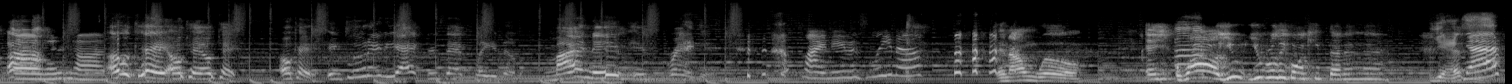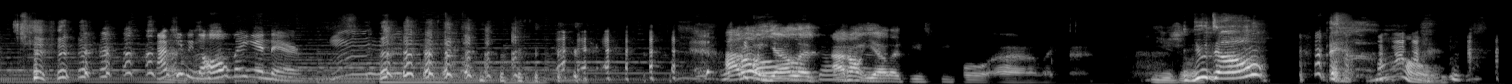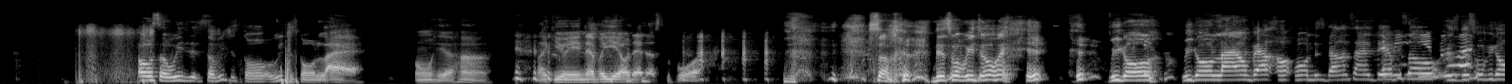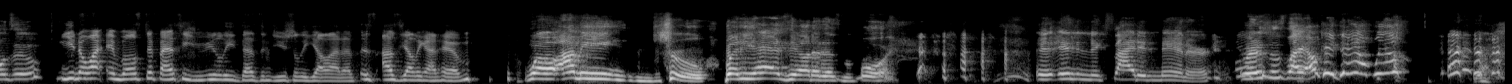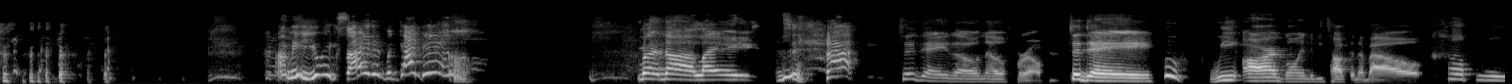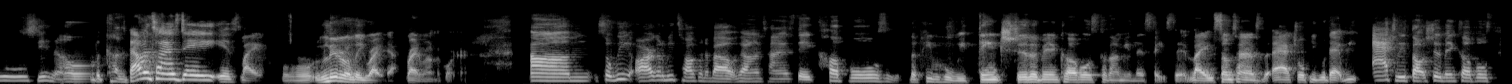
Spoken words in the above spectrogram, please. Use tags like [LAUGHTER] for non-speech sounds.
oh my god. Okay, okay, okay. Okay, including the actors that played them. My name is Brandon. [LAUGHS] my name is Lena. [LAUGHS] and I'm Will. And wow, you you really gonna keep that in there? Yes. Yes. [LAUGHS] I'm keeping the whole thing in there. I don't Oh yell my at I don't yell at these people uh like that usually. You don't? no. Oh, so we just so we just gonna we just gonna lie on here, huh? Like you ain't never yelled at us before. [LAUGHS] so this what we doing? [LAUGHS] we gonna we gonna lie on val- on- this Valentine's Day I mean, you episode? know Is this what we gonna do? You know what? In Will's defense, he really doesn't usually yell at us. It's us yelling at him. Well, I mean, true, but he has yelled at us before [LAUGHS] in, in an excited manner, where it's just like, okay, damn, Will. [LAUGHS] I mean, you excited, but goddamn. But nah, like [LAUGHS] today though, no, for real. Today, whew, we are going to be talking about couples, you know, because Valentine's Day is like literally right down, right around the corner. Um, so we are going to be talking about Valentine's Day couples, the people who we think should have been couples. Because I mean, let's face it, like sometimes the actual people that we actually thought should have been couples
